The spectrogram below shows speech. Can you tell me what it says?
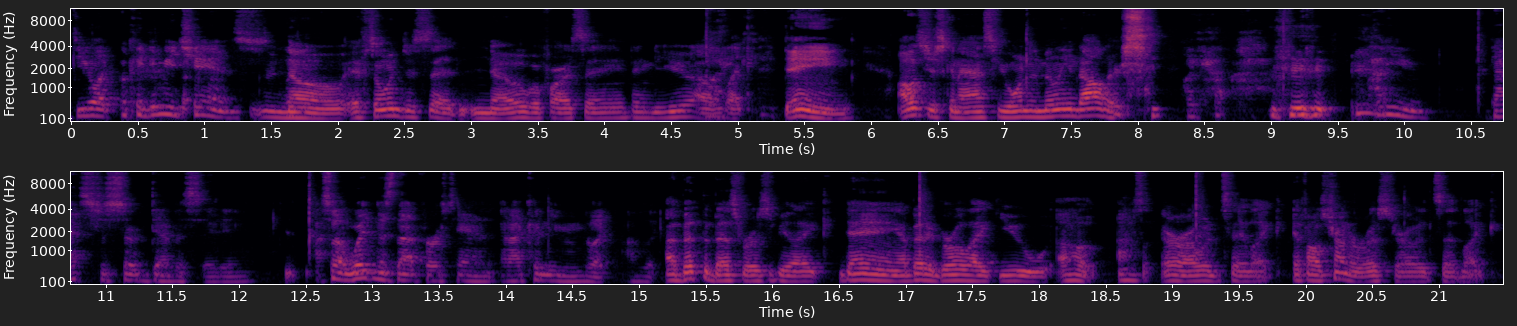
Do you like, okay, give me a chance? No, if someone just said no before I said anything to you, I was like, dang, I was just gonna ask you one million dollars. Like, how, how do you? That's just so devastating. So I witnessed that firsthand, and I couldn't even be like, I was like, I bet the best roast would be like, dang, I bet a girl like you. Oh, I was, or I would say like, if I was trying to roast her, I would have said like,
